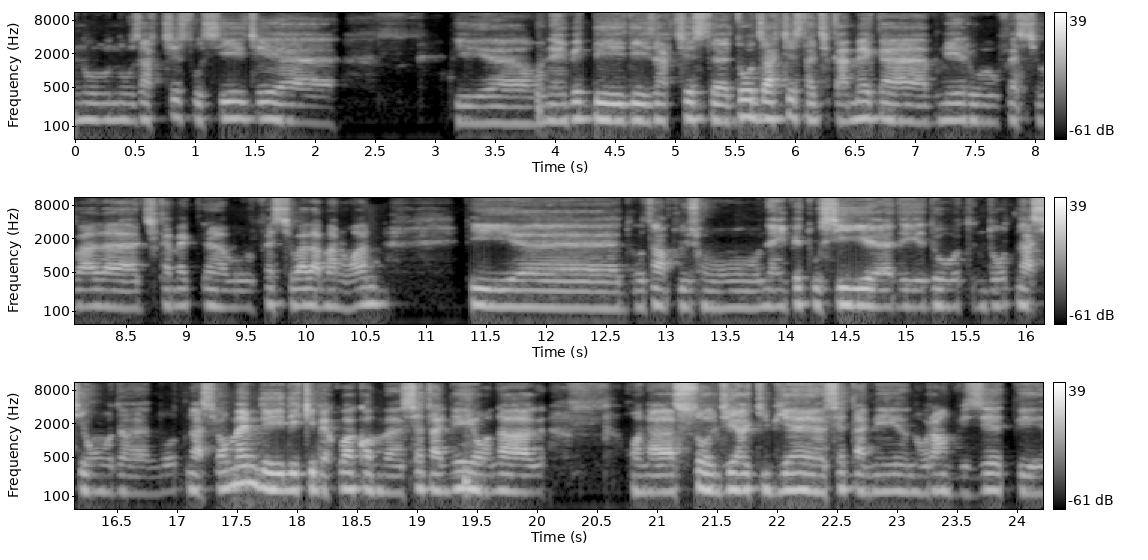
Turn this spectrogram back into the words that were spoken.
nos, nos, artistes aussi, euh, on invite des, artistes, d'autres artistes à Tikamek à venir au festival à euh, au festival à Manouane. Puis euh, d'autant plus, on, invite aussi d'autres, nations, d'autres nations, même des, Québécois comme cette année, on a, on a Soldia qui vient cette année nous rendre visite. Puis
